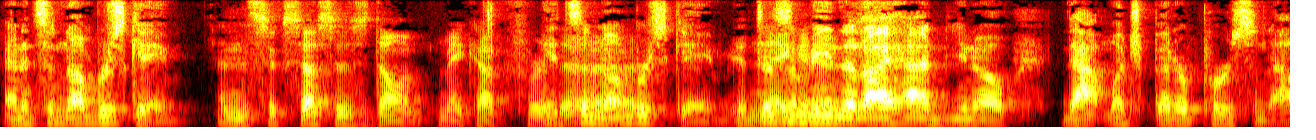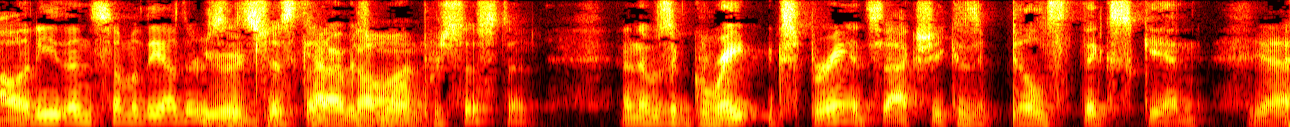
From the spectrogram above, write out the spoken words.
and it's a numbers game. And the successes don't make up for It's the. a numbers game. It doesn't mean that I had, you know, that much better personality than some of the others. It's just just that I was more persistent. And it was a great experience actually because it builds thick skin Yes.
